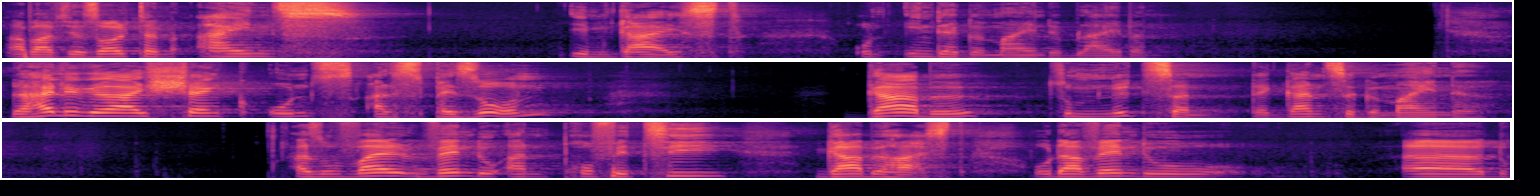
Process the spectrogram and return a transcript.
aber wir sollten eins im Geist und in der Gemeinde bleiben. Der Heilige Geist schenkt uns als Person Gabe zum Nützen der ganzen Gemeinde. Also, weil, wenn du an Prophetie Gabe hast oder wenn du, äh, du,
